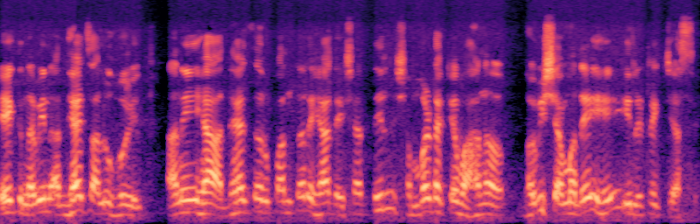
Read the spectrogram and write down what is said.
एक नवीन अध्याय चालू होईल. आणि ह्या अध्यायाचं रूपांतर ह्या देशातील शंभर टक्के वाहनं भविष्यामध्ये हे इलेक्ट्रिकची असतील.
